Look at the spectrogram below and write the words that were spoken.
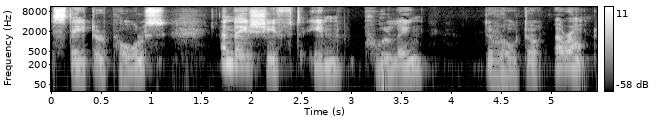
stator poles and they shift in pulling the rotor around.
